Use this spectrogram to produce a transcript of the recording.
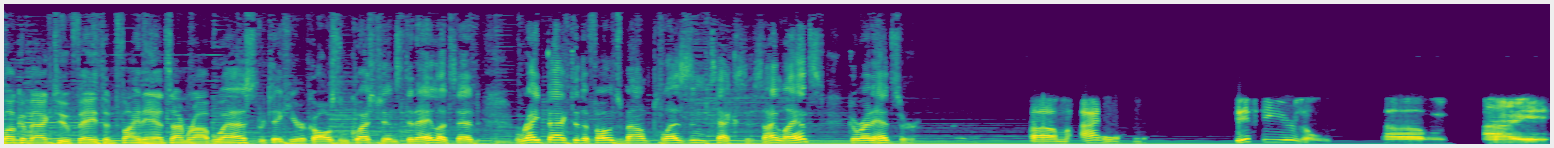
Welcome back to Faith and Finance. I'm Rob West. We're taking your calls and questions today. Let's head right back to the phones, Mount Pleasant, Texas. Hi, Lance. Go right ahead, sir. Um, I'm 50 years old. Um, I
